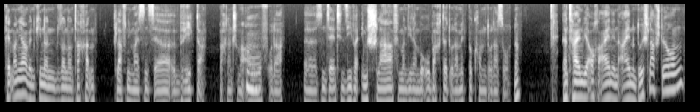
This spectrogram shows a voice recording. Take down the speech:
Kennt man ja, wenn Kinder einen besonderen Tag hatten, schlafen die meistens sehr äh, bewegter, wachen dann schon mal mhm. auf oder äh, sind sehr intensiver im Schlaf, wenn man die dann beobachtet oder mitbekommt oder so. Ne? Dann teilen wir auch ein in Ein- und Durchschlafstörungen.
